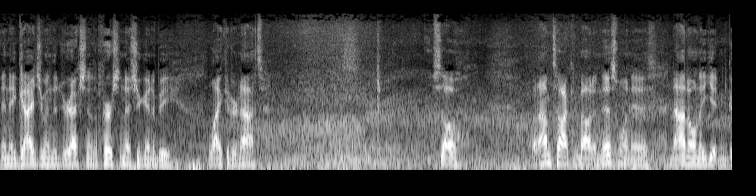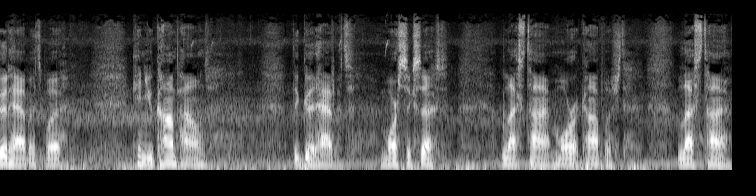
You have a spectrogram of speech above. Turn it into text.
and they guide you in the direction of the person that you're going to be, like it or not. So, what I'm talking about in this one is not only getting good habits, but can you compound the good habits? More success, less time, more accomplished, less time.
